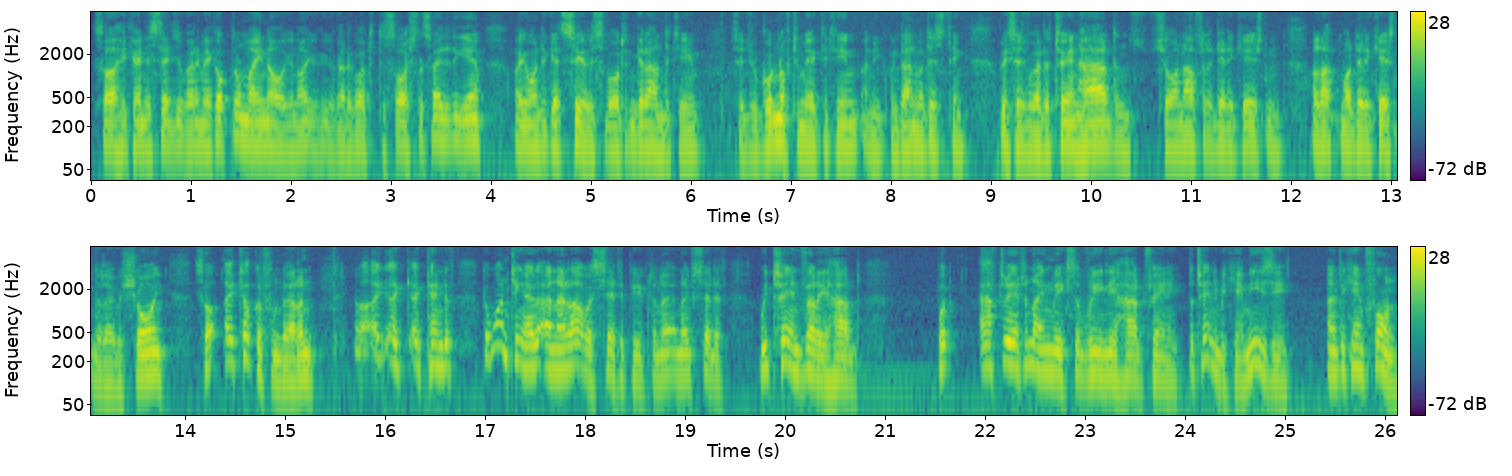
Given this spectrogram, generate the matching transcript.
So he kind of said, you've got to make up your mind now, you know, you, you've got to go to the social side of the game or you want to get serious about it and get on the team. He said, you're good enough to make the team and he went on with this thing. But he says, we've got to train hard and show an awful lot of dedication, a lot more dedication that I was showing. So I took it from there and, you know, I, I, I kind of, the one thing I, and I'll always say to people, and, I, and I've said it, we trained very hard, but after eight or nine weeks of really hard training, the training became easy and it became fun.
